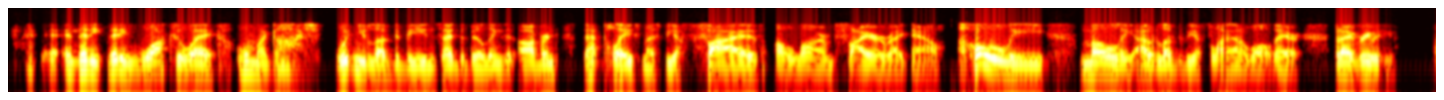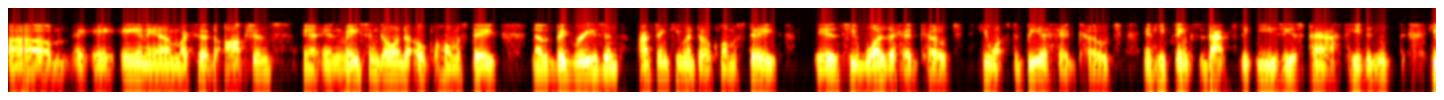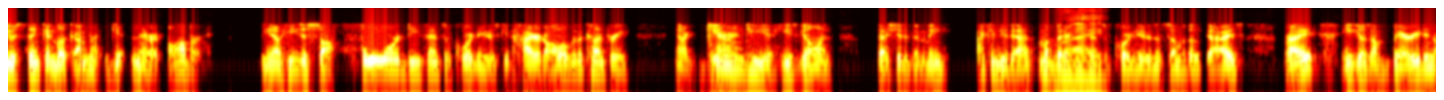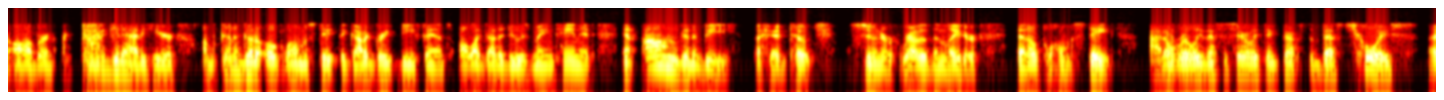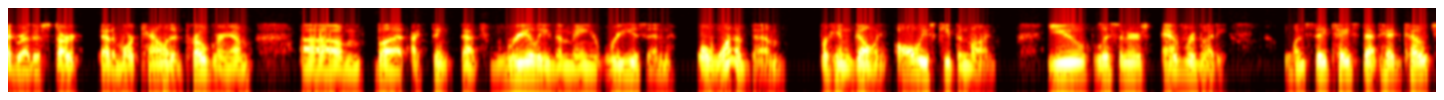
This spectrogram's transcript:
and then he then he walks away. Oh my gosh! Wouldn't you love to be inside the buildings at Auburn? That place must be a five alarm fire right now. Holy moly! I would love to be a fly on a wall there. But I agree with you. Um, A and M, like I said, the options and, and Mason going to Oklahoma State. Now the big reason I think he went to Oklahoma State is he was a head coach. He wants to be a head coach, and he thinks that's the easiest path. He didn't. He was thinking, look, I'm not getting there at Auburn. You know, he just saw four defensive coordinators get hired all over the country, and I guarantee you, he's going. That should have been me. I can do that. I'm a better Right. defensive coordinator than some of those guys, right? And he goes, I'm buried in Auburn. I gotta get out of here. I'm gonna go to Oklahoma State. They got a great defense. All I got to do is maintain it, and I'm gonna be a head coach sooner rather than later at Oklahoma State. I don't really necessarily think that's the best choice. I'd rather start at a more talented program. Um, but I think that's really the main reason, or one of them, for him going. Always keep in mind, you listeners, everybody, once they taste that head coach,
